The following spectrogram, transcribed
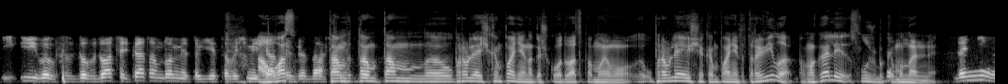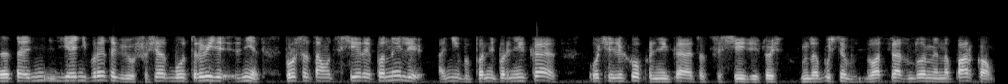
и, и в, в 25-м доме это где-то 80-х а у вас годах. Там, там, там э, управляющая компания на Гашкова 20, по-моему. Управляющая компания это травила? Помогали службы да, коммунальные? Да нет, это, я не про это говорю, что сейчас будут травить. Нет, просто там вот в серые панели, они проникают, очень легко проникают от соседей. То есть, ну, допустим, в 25-м доме на Парком,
